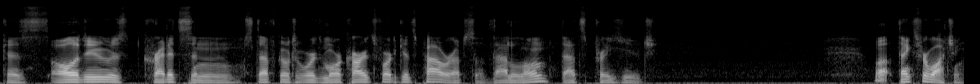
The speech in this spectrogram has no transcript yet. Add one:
Because all I do is credits and stuff go towards more cards for it to get power up. So that alone, that's pretty huge. Well, thanks for watching.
